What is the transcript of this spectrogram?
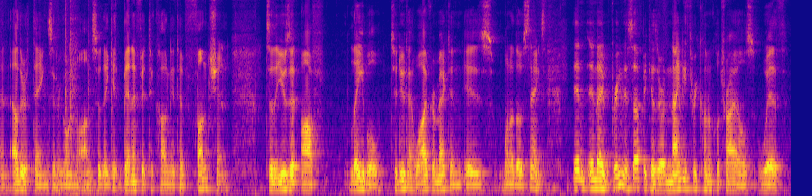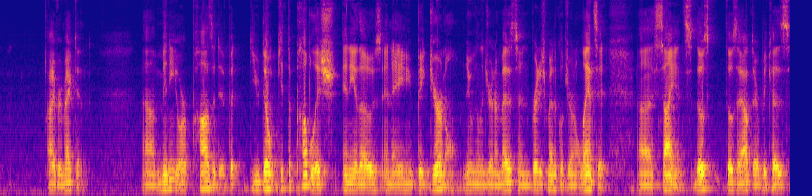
and other things that are going along, so they get benefit to cognitive function. So they use it off label to do that. Well, ivermectin is one of those things. And, and I bring this up because there are 93 clinical trials with ivermectin. Uh, many are positive, but you don't get to publish any of those in a big journal: New England Journal of Medicine, British Medical Journal, Lancet, uh, Science. Those those are out there because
